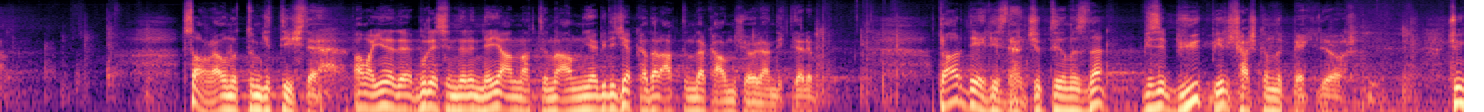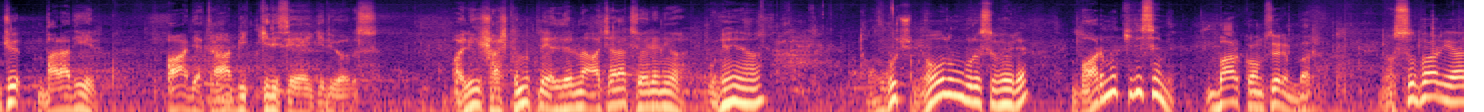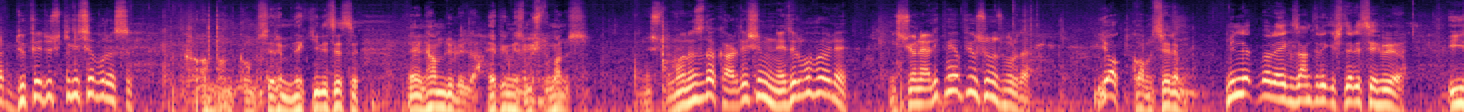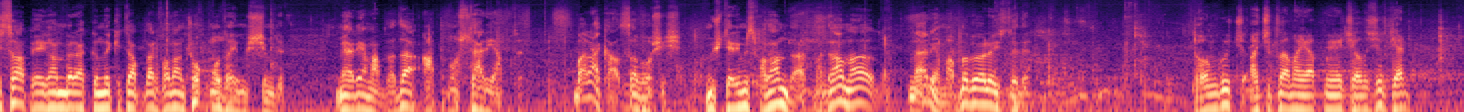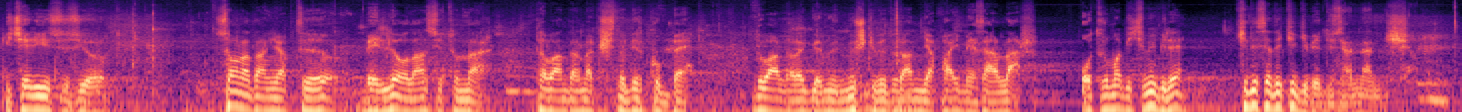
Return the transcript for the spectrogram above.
Sonra unuttum gitti işte. Ama yine de bu resimlerin neyi anlattığını anlayabilecek kadar aklımda kalmış öğrendiklerim. Dar dehlizden çıktığımızda bizi büyük bir şaşkınlık bekliyor. Çünkü bara değil, adeta bir kiliseye giriyoruz. Ali şaşkınlıkla ellerini açarak söyleniyor. Bu ne ya? Tonguç ne oğlum burası böyle? Bar mı kilise mi? Bar komiserim bar. Nasıl bar ya? Düpedüz kilise burası. Aman komiserim ne kilisesi. Elhamdülillah hepimiz Müslümanız. Müslümanız da kardeşim nedir bu böyle? Misyonerlik mi yapıyorsunuz burada? Yok komiserim. Millet böyle egzantrik işleri seviyor. İsa peygamber hakkında kitaplar falan çok modaymış şimdi. Meryem abla da atmosfer yaptı. Bana kalsa boş iş. Müşterimiz falan da artmadı ama Meryem abla böyle istedi. Tonguç açıklama yapmaya çalışırken içeriği süzüyorum. Sonradan yaptığı belli olan sütunlar, tavanda nakışlı bir kubbe, duvarlara gömülmüş gibi duran yapay mezarlar. Oturma biçimi bile Kilisedeki gibi düzenlenmiş.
